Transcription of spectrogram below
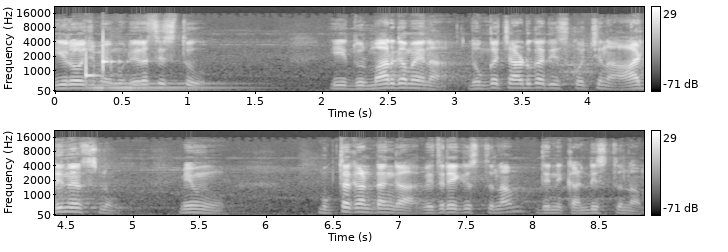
ఈరోజు మేము నిరసిస్తూ ఈ దుర్మార్గమైన దొంగచాటుగా తీసుకొచ్చిన ఆర్డినెన్స్ను మేము ముక్తకంఠంగా వ్యతిరేకిస్తున్నాం దీన్ని ఖండిస్తున్నాం.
